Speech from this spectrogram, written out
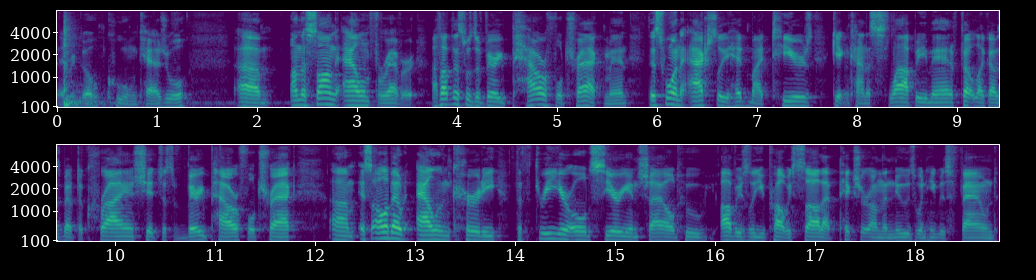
There we go. Cool and casual. Um, on the song Alan Forever, I thought this was a very powerful track, man. This one actually had my tears getting kind of sloppy, man. It felt like I was about to cry and shit. Just a very powerful track. Um, it's all about Alan Kurdi, the three year old Syrian child who obviously you probably saw that picture on the news when he was found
